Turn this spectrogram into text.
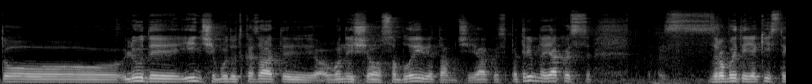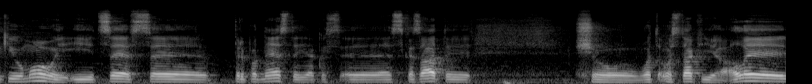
то люди інші будуть казати, вони що особливі там чи якось. Потрібно якось зробити якісь такі умови і це все приподнести, якось сказати, що от ось так є. Але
